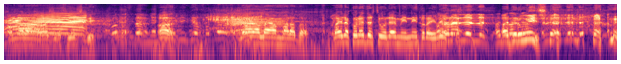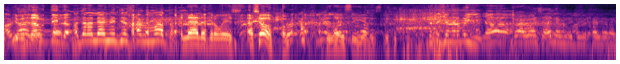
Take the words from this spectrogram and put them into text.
عمر راجل خير شبيه آه. لا لا الله يعمر هذا. والله إلا كنا درتو الامين نيت راه لا. لا درويش. لا ودي لا. هذا الامين ديال صحاب الماطر. لا لا درويش. أشوف. الله يسير اسلي لا واسع علم اللي بيخلي راه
